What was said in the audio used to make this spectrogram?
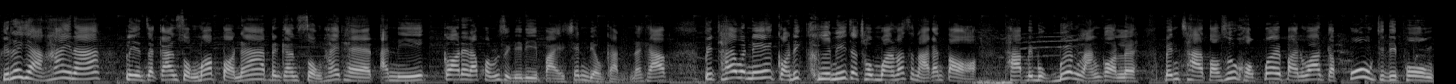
คือถ้าอยากให้นะ เปลี่ยนจากการส่งมอบต่อหน้าเป็นการส่งให้แทนอันนี้ก็ได้รับความรู้สึกดีๆ ไปเช่นเดียวกันนะครับปิดท้ายวันนี้ก่อนที่คืนนี้จะชมวานวัสนากันต่อ พาไปบุกเบื้องหลังก่อนเลย เป็นฉากต่อสู้ของเป้ยปานวาดกับปู้กิติพงศ์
